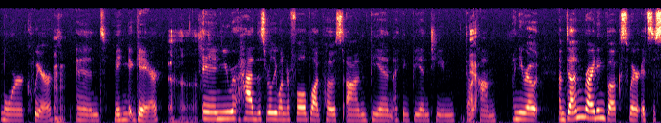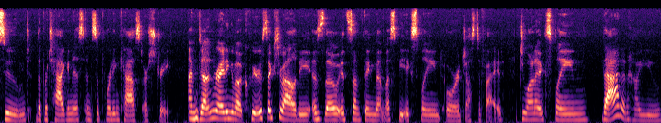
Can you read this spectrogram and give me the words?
more queer and making it gayer. Uh-huh. And you had this really wonderful blog post on BN, I think BNteen.com. And you wrote, I'm done writing books where it's assumed the protagonist and supporting cast are straight. I'm done writing about queer sexuality as though it's something that must be explained or justified. Do you want to explain that and how you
